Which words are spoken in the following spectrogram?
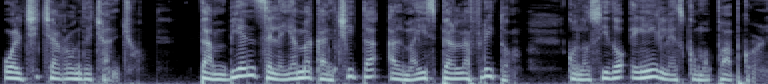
o el chicharrón de chancho. También se le llama canchita al maíz perla frito, conocido en inglés como popcorn.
